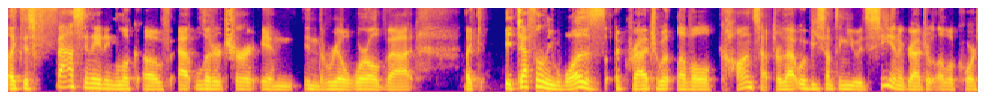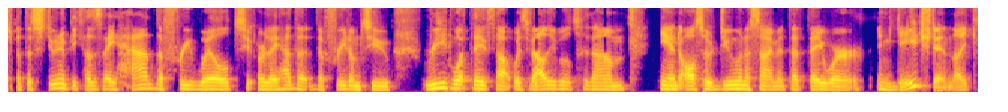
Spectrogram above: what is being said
like this fascinating look of at literature in in the real world that like it definitely was a graduate level concept or that would be something you would see in a graduate level course but the student because they had the free will to or they had the, the freedom to read what they thought was valuable to them and also do an assignment that they were engaged in like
